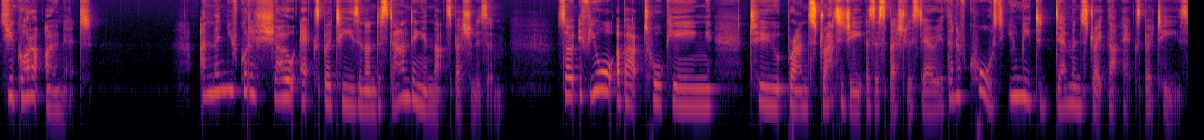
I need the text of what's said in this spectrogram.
So you've got to own it. And then you've got to show expertise and understanding in that specialism. So if you're about talking to brand strategy as a specialist area, then of course you need to demonstrate that expertise.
